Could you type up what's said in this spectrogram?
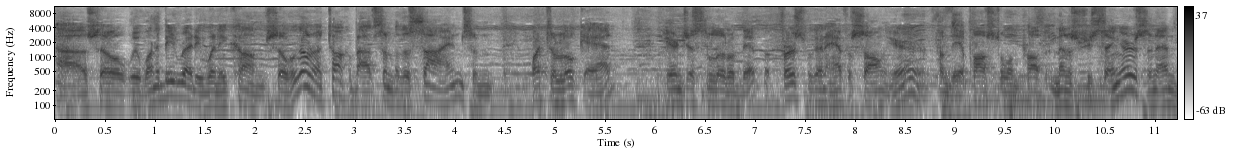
Uh, so we want to be ready when He comes. So we're going to talk about some of the signs and what to look at here in just a little bit. But first, we're going to have a song here from the Apostle and Prophet Ministry Singers, and then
